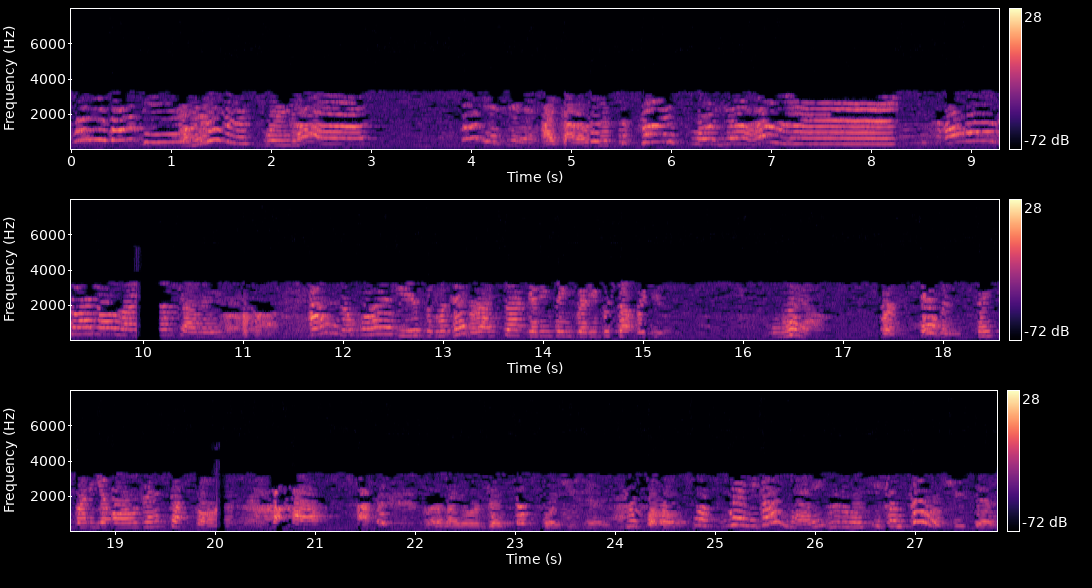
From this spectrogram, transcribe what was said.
What are you back here? Come here minute, sweetheart. What is it? I got a little surprise for you. Hurry! All right, all right. I'm coming. I don't know why it is, but whenever I start getting things ready for supper, you... Well, for heaven's sake, what are you all dressed up for? what am I all dressed up for, she says. Well, where are you going, Daddy? where do I see come going, she says.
